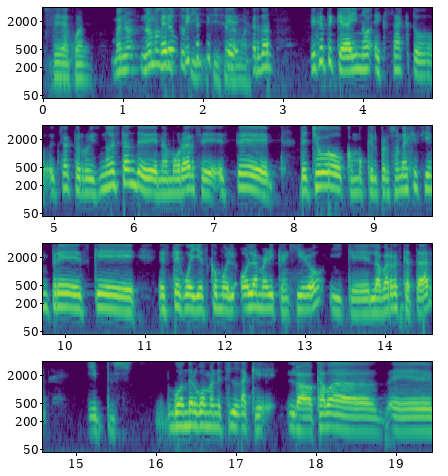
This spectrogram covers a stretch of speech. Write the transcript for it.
Estoy de acuerdo. Bueno, no hemos Pero visto si, fíjate si se que- enamora. Perdón. Fíjate que ahí no, exacto, exacto, Ruiz. No están de enamorarse. Este, de hecho, como que el personaje siempre es que este güey es como el All American Hero y que la va a rescatar. Y pues Wonder Woman es la que lo acaba eh,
